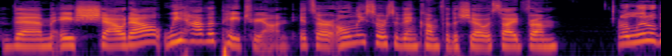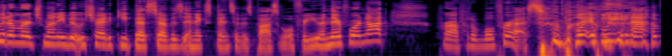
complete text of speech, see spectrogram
them a shout out. We have a patreon. It's our only source of income for the show aside from a little bit of merch money but we try to keep that stuff as inexpensive as possible for you and therefore not profitable for us. But we have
